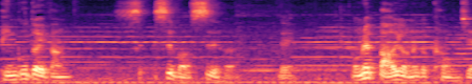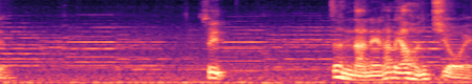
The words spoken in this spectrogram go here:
评估对方是是否适合，对，我们在保有那个空间，所以这很难呢，他那个要很久哎，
